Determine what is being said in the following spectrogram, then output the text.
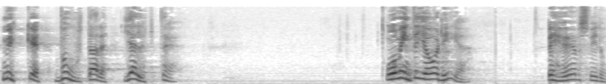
mycket botade, hjälpte. Och om vi inte gör det, behövs vi då?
